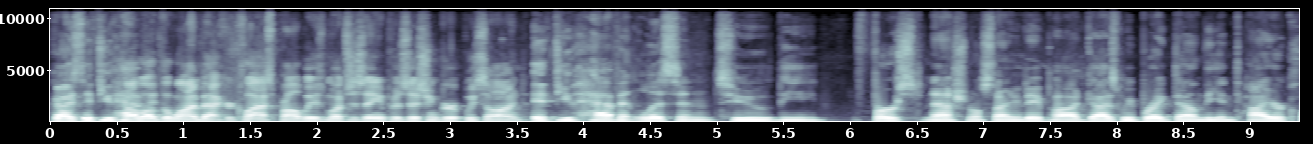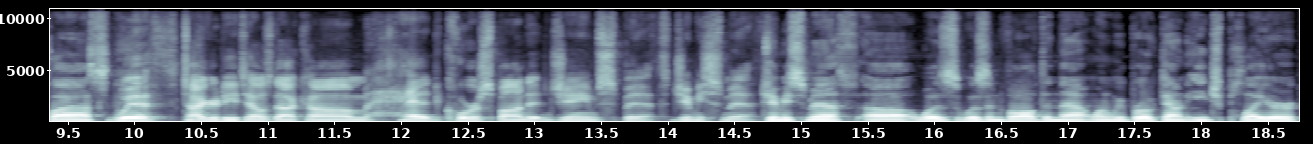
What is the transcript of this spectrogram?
guys. If you haven't, love the linebacker class probably as much as any position group we signed. If you haven't listened to the first National Signing Day pod, guys, we break down the entire class. With TigerDetails.com head correspondent James Smith, Jimmy Smith. Jimmy Smith uh, was was involved in that one. We broke down each player,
